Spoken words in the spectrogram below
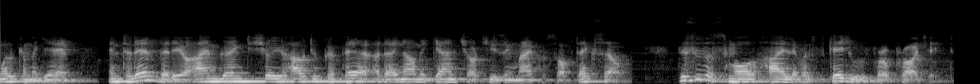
welcome again. In today's video, I am going to show you how to prepare a dynamic Gantt chart using Microsoft Excel. This is a small high-level schedule for a project.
